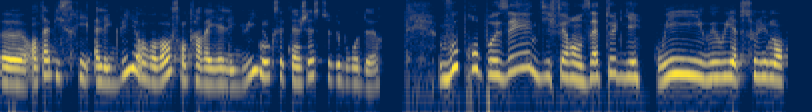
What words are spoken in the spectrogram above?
Euh, en tapisserie à l'aiguille, en revanche, on travaille à l'aiguille, donc c'est un geste de brodeur. Vous proposez différents ateliers Oui, oui, oui, absolument.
